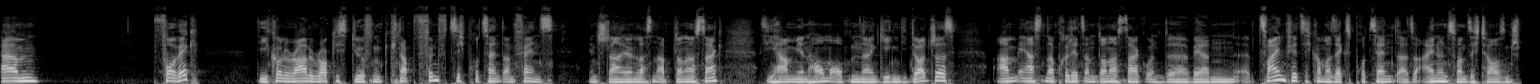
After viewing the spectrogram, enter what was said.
Ähm, vorweg, die Colorado Rockies dürfen knapp 50 Prozent an Fans ins Stadion lassen ab Donnerstag. Sie haben ihren Home-Opener gegen die Dodgers am 1. April jetzt am Donnerstag und äh, werden 42,6 äh, Prozent, also 21.000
